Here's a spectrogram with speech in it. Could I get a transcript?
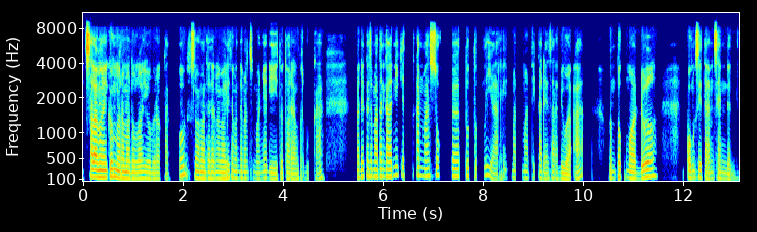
Assalamualaikum warahmatullahi wabarakatuh. Selamat datang kembali teman-teman semuanya di tutorial terbuka. Pada kesempatan kali ini kita akan masuk ke tutut liar Matematika Dasar 2A untuk modul fungsi transenden.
